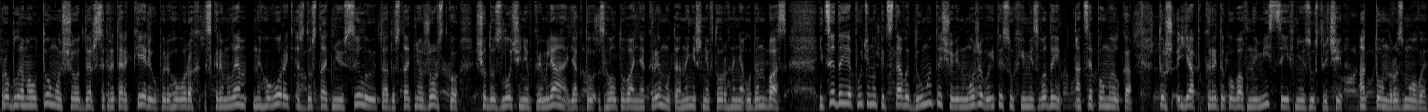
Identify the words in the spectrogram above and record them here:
Проблема у тому, що держсекретар Керрі у переговорах з Кремлем не говорить з достатньою силою та достатньо жорстко щодо злочинів Кремля, як то зґвалтування Криму та нинішнє вторгнення у Донбас. І це дає Путіну підстави думати, що він може вийти сухим із води. А це помилка. Тож я б критикував не місце їхньої зустрічі, а тон розмови.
